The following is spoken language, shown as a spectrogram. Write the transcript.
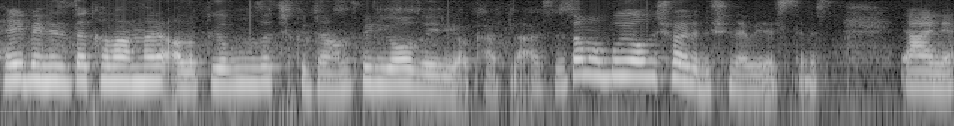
heybenizde kalanları alıp yolunuza çıkacağınız bir yol veriyor kartlar size. Ama bu yolu şöyle düşünebilirsiniz. Yani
